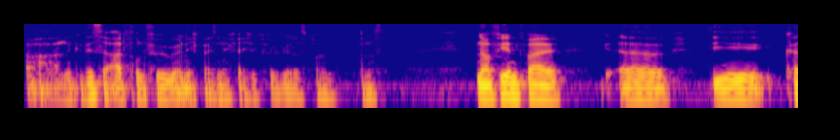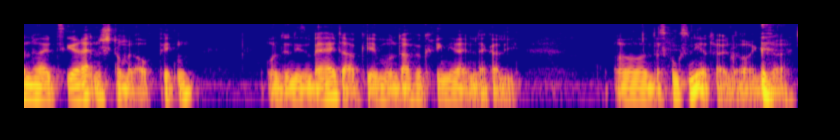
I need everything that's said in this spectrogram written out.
oh, eine gewisse Art von Vögeln. Ich weiß nicht, welche Vögel das waren. waren das? Na, auf jeden Fall, äh, die können halt Zigarettenstummel aufpicken und in diesen Behälter abgeben und dafür kriegen die halt ein Leckerli. Und das funktioniert halt original.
